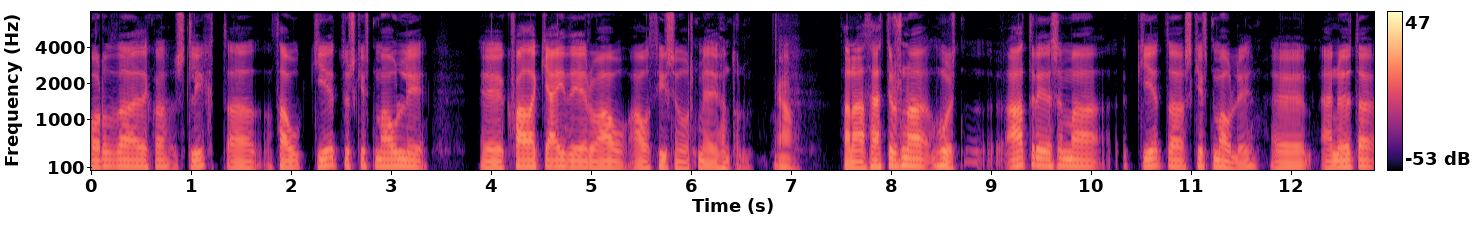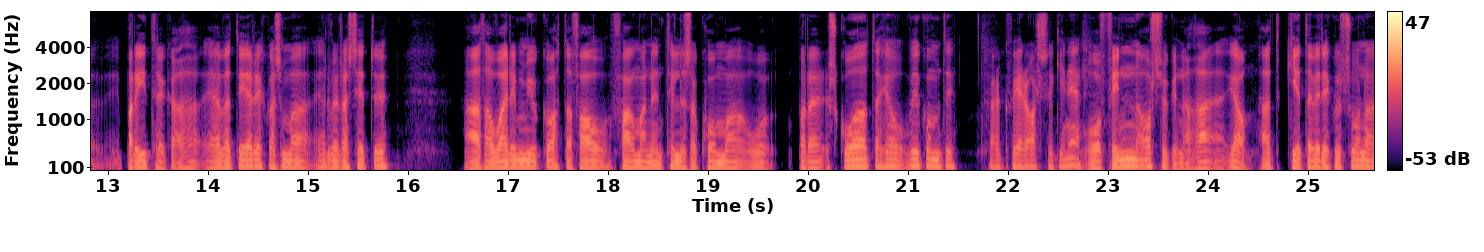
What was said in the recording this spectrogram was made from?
borða eða eitthvað slíkt að þá getur skipt máli uh, hvaða gæði eru á, á því sem þú ert með í höndunum. Já. Þannig að þetta eru svona, hú veist, atriði sem að geta skipt máli uh, en auðvitað bara ítrekka ef þetta er eitthvað sem er verið að setja upp að þá væri mjög gott að fá fagmannin til þess að koma og bara skoða þetta hjá viðkomandi. Bara hver orsökin er. Og finna orsökina. Það, já, það geta verið eitthvað svona,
